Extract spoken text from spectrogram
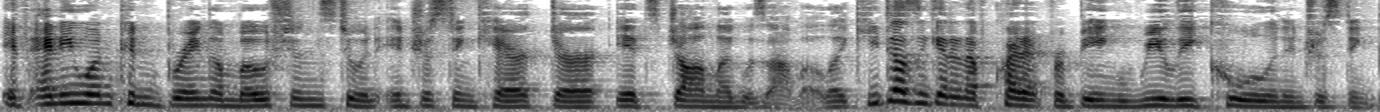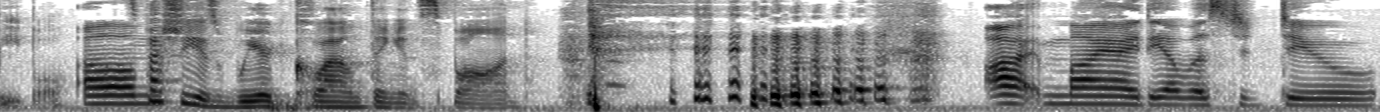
If anyone can bring emotions to an interesting character, it's John Leguizamo. Like he doesn't get enough credit for being really cool and interesting people, Um, especially his weird clown thing in Spawn. I, my idea was to do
